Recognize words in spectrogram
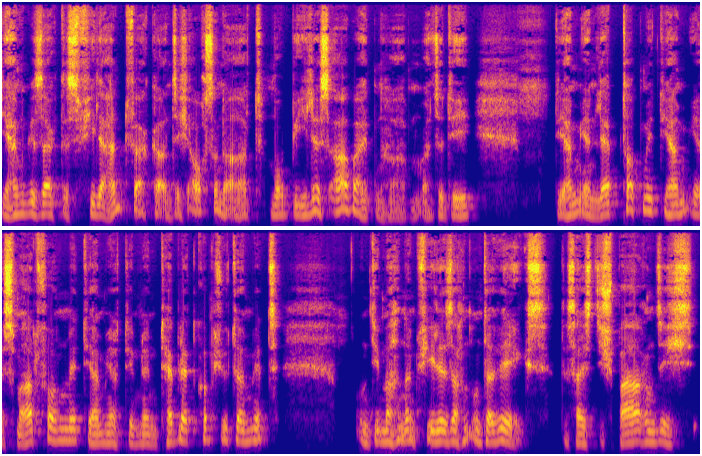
die haben gesagt, dass viele Handwerker an sich auch so eine Art mobiles Arbeiten haben. Also die, die haben ihren Laptop mit, die haben ihr Smartphone mit, die haben ja den Tablet-Computer mit und die machen dann viele Sachen unterwegs. Das heißt, die sparen sich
